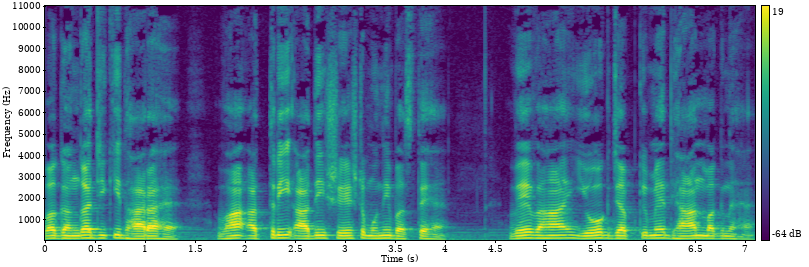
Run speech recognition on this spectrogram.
वह गंगा जी की धारा है। वहाँ अत्रि, आदि, श्रेष्ठ मुनि बसते हैं। वे वहाँ योग जप में ध्यान मग्न हैं।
